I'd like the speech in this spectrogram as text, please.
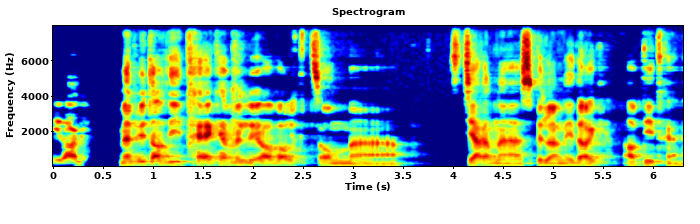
i dag. Men ut av de tre, hvem vil du ha valgt som stjernespilleren i dag, av de tre?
